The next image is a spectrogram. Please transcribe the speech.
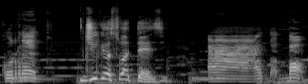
Correto. Diga a sua tese. Ah, bom.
